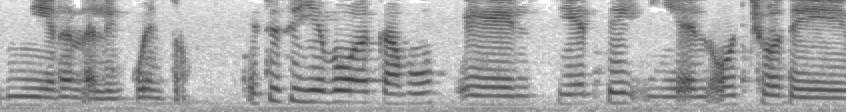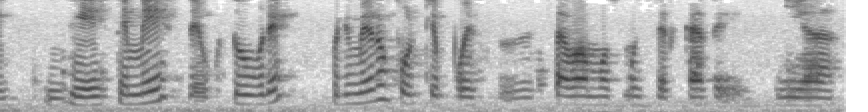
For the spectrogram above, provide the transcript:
vinieran al encuentro. Este se llevó a cabo el 7 y el 8 de, de este mes, de octubre, primero porque pues estábamos muy cerca del día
